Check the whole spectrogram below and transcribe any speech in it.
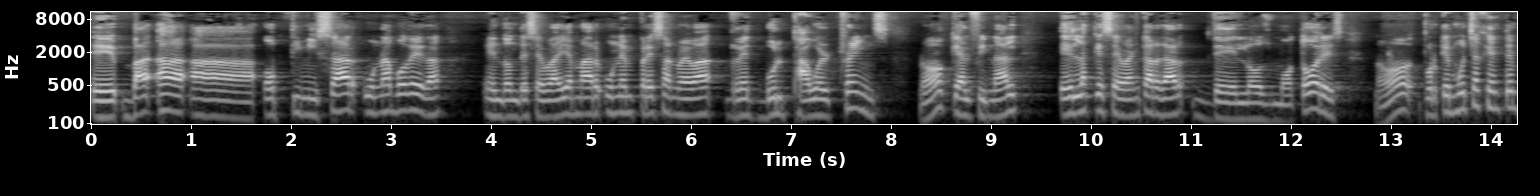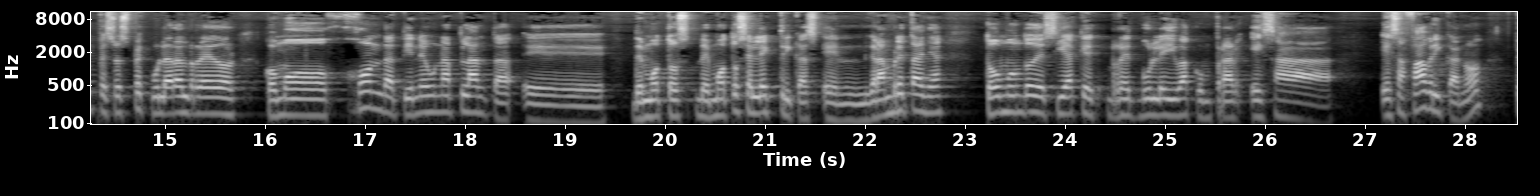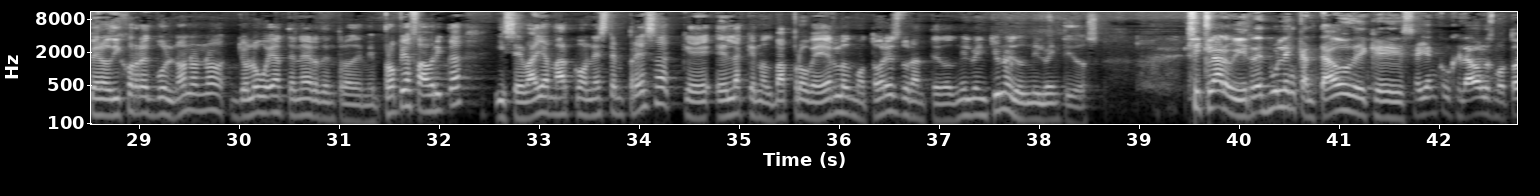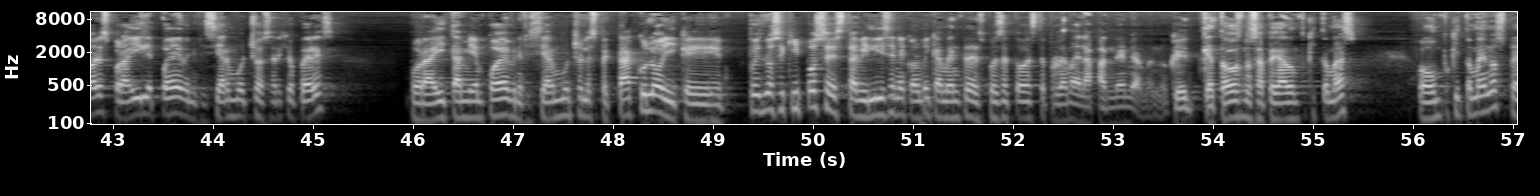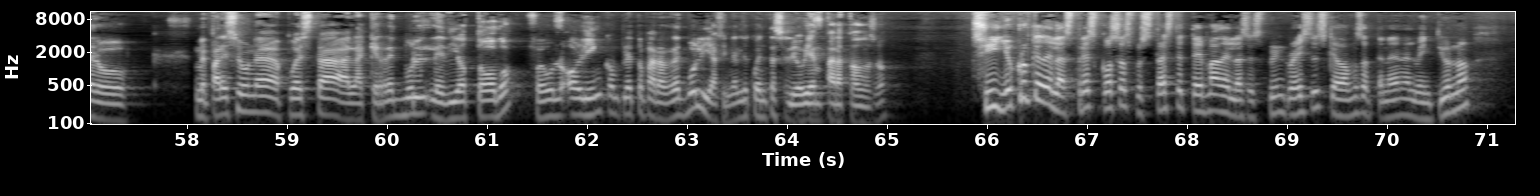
eh, va a, optimizar una bodega en donde se va a llamar una empresa nueva Red Bull Power Trains, ¿no? Que al final es la que se va a encargar de los motores, ¿no? Porque mucha gente empezó a especular alrededor, como Honda tiene una planta eh, de motos, de motos eléctricas en Gran Bretaña, todo mundo decía que Red Bull le iba a comprar esa, esa fábrica, ¿no? Pero dijo Red Bull, no, no, no, yo lo voy a tener dentro de mi propia fábrica y se va a llamar con esta empresa que es la que nos va a proveer los motores durante 2021 y 2022. Sí, claro, y Red Bull encantado de que se hayan congelado los motores, por ahí le puede beneficiar mucho a Sergio Pérez, por ahí también puede beneficiar mucho el espectáculo y que pues los equipos se estabilicen económicamente después de todo este problema de la pandemia, hermano, que, a todos nos ha pegado un poquito más o un poquito menos, pero me parece una apuesta a la que Red Bull le dio todo. Fue un all-in completo para Red Bull y a final de cuentas salió bien para todos, ¿no? Sí, yo creo que de las tres cosas, pues está este tema de las sprint races que vamos a tener en el 21.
